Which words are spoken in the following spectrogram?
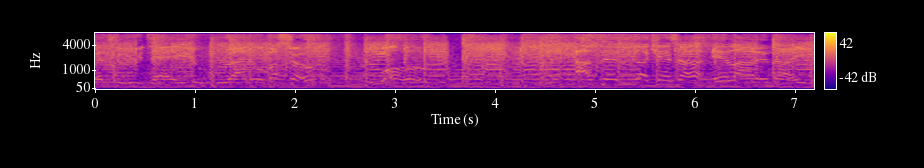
なる近づいているあの場所焦るだけじゃ得られないもの。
